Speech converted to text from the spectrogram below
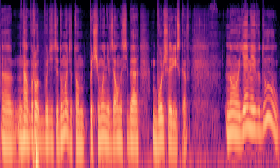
Э, наоборот, будете думать о том, почему я не взял на себя больше рисков. Но я имею в виду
